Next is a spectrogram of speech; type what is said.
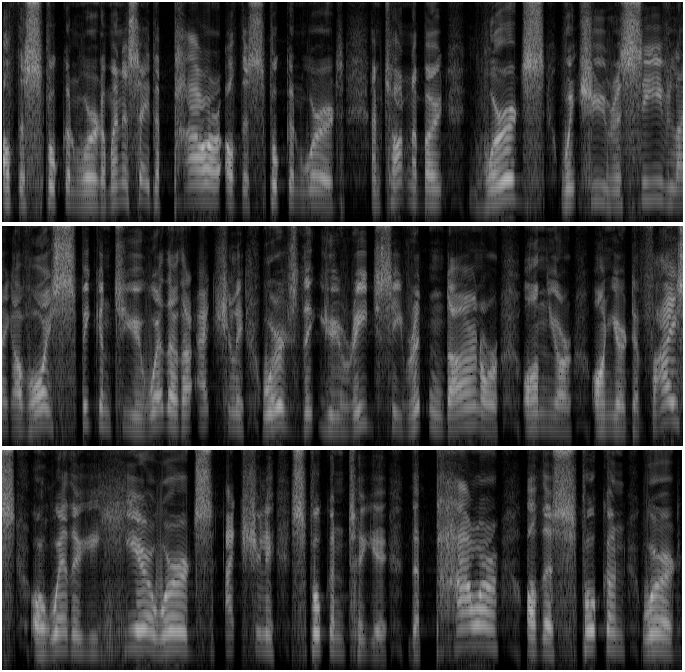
of the spoken word. And when I say the power of the spoken word, I'm talking about words which you receive like a voice speaking to you, whether they're actually words that you read, see written down or on your on your device, or whether you hear words actually spoken to you. The power of the spoken word.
